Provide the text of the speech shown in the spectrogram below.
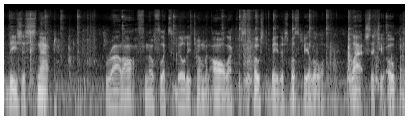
these just snapped right off. No flexibility to them at all like they're supposed to be. They're supposed to be a little latch that you open.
